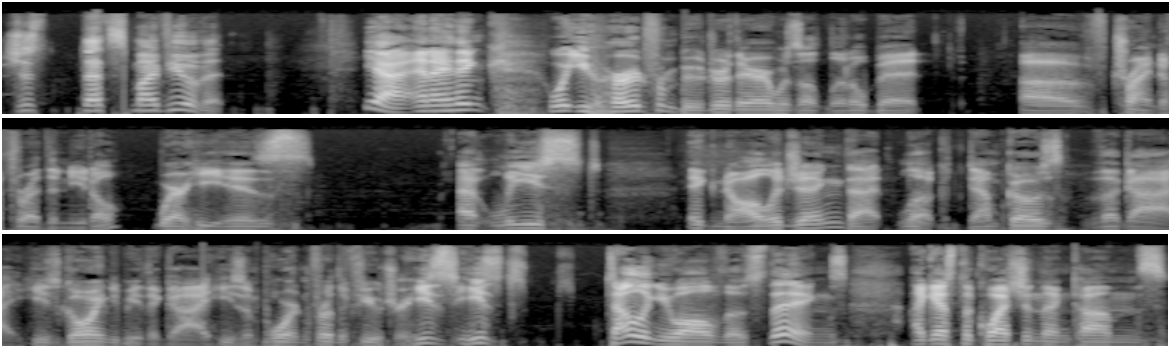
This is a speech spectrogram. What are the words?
just that's my view of it. Yeah, and I think what you heard from Boudreau there was a little bit of trying to thread the needle, where he is at least acknowledging that look, Demko's the guy. He's going to be the guy. He's important for the future. He's he's telling you all of those things. I guess the question then comes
